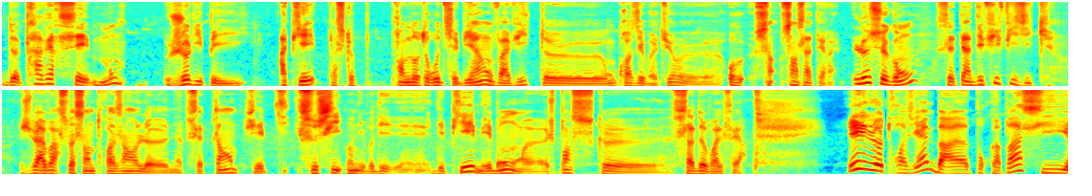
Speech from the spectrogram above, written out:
de traverser mon joli pays à pied, parce que prendre l'autoroute c'est bien, on va vite, euh, on croise des voitures euh, sans, intérêt. Le second, c'était un défi physique. Je vais avoir 63 ans le 9 septembre. J'ai des petits soucis au niveau des, pieds, mais bon, euh, je pense que ça devrait le faire. Et le troisième, bah, pourquoi pas si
